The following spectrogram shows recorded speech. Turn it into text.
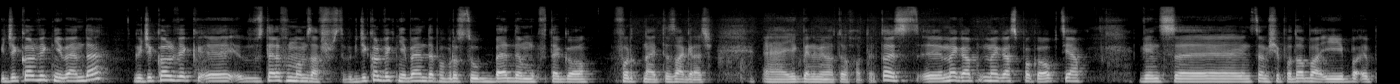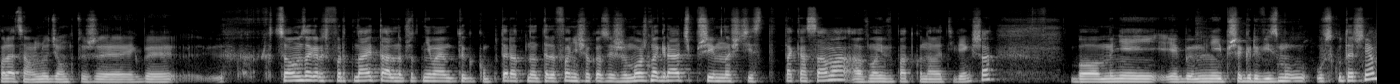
gdziekolwiek nie będę, gdziekolwiek, y, telefon mam zawsze przy sobie, gdziekolwiek nie będę, po prostu będę mógł w tego Fortnite zagrać, e, jak będę miał na to ochotę. To jest y, mega, mega spoko opcja, więc, e, więc to mi się podoba i polecam ludziom, którzy jakby chcą zagrać Fortnite, ale na przykład nie mają do tego komputera, to na telefonie się okazuje, że można grać, przyjemność jest taka sama, a w moim wypadku nawet i większa, bo mniej, jakby mniej przegrywizmu uskutecznia.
